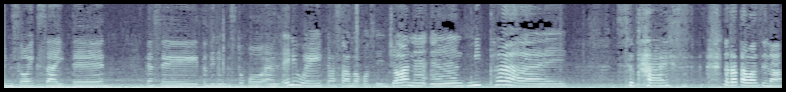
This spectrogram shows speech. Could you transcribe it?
I'm so excited kasi ito din ang gusto ko. And anyway, kasama ko si Jonna and Mikay. So guys, natatawa sila.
